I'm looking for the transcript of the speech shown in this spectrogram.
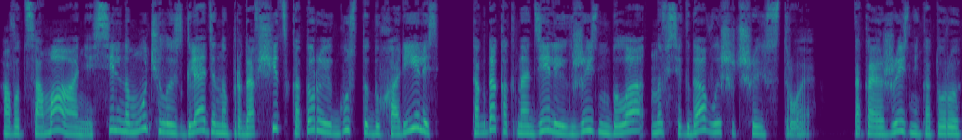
а вот сама Аня сильно мучилась, глядя на продавщиц, которые густо духарелись, тогда как на деле их жизнь была навсегда вышедшей из строя. Такая жизнь, которую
